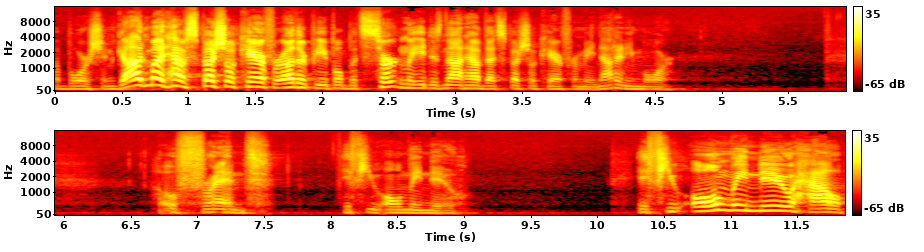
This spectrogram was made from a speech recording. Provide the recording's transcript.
abortion. God might have special care for other people, but certainly He does not have that special care for me, not anymore. Oh, friend, if you only knew. If you only knew how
